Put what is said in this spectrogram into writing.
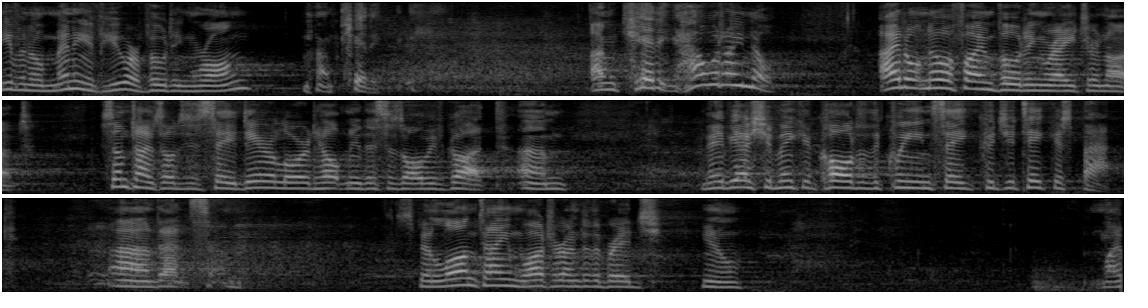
even though many of you are voting wrong. I'm kidding. I'm kidding. How would I know? I don't know if I'm voting right or not. Sometimes I'll just say, Dear Lord, help me, this is all we've got. Um, maybe I should make a call to the Queen, say, Could you take us back? Uh, that's, um, it's been a long time, water under the bridge, you know. My,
